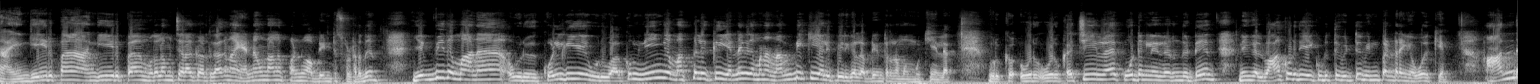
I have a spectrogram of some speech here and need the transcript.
நான் இங்கேயும் இருப்பேன் அங்கேயும் இருப்பேன் முதலமைச்சராக இருக்கிறதுக்காக நான் என்ன வேணாலும் பண்ணுவோம் அப்படின்ட்டு சொல்கிறது எவ்விதமான ஒரு கொள்கையை உருவாக்கும் நீங்கள் மக்களுக்கு என்ன விதமான நம்பிக்கை அளிப்பீர்கள் அப்படின்றது நம்ம முக்கியம் இல்லை. ஒரு ஒரு ஒரு கட்சியில் கூட்டணியில் இருந்துட்டு நீங்கள் வாக்குறுதியை கொடுத்து விட்டு வின் பண்ணுறீங்க ஓகே அந்த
